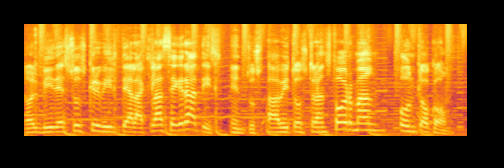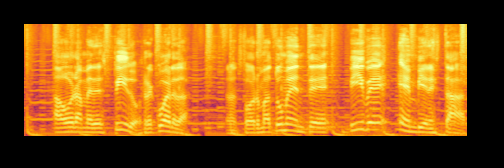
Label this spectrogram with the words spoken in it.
No olvides suscribirte a la clase gratis en tushabitostransforman.com. Ahora me despido, recuerda, Transforma tu mente, vive en bienestar.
